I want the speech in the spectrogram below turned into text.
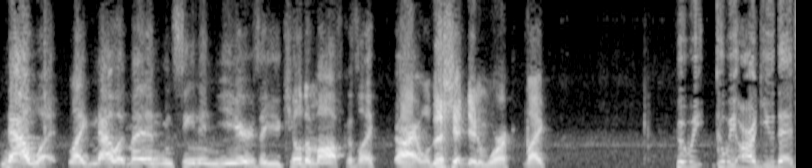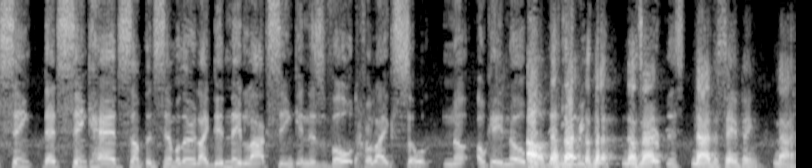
now what? Like now what? I haven't been seen in years. Like, you killed him off because like, all right, well this shit didn't work. Like, Could we could we argue that Synch that Synch had something similar? Like, didn't they lock Synch in this vault for like so no? Okay, no. oh, that's not that's not that's not purpose? not the same thing. Nah.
